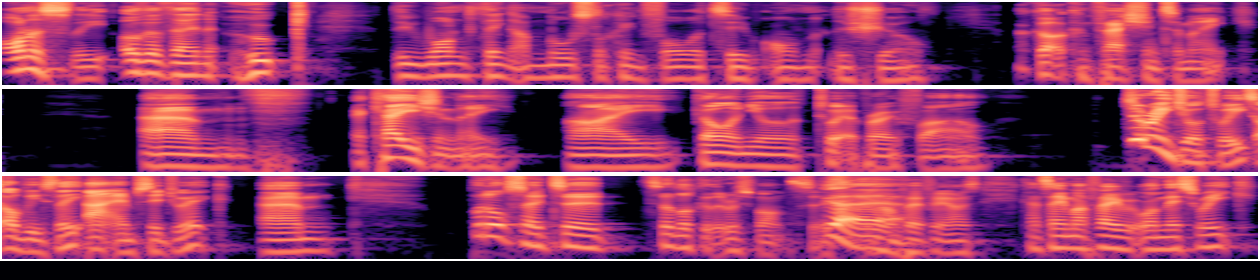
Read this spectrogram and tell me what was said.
honestly, other than Hook, the one thing I'm most looking forward to on the show. I've got a confession to make. Um, occasionally, I go on your Twitter profile to read your tweets, obviously at M Sidgwick, um, but also to to look at the responses. Yeah, yeah. I'm perfectly honest. Can I say my favourite one this week?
